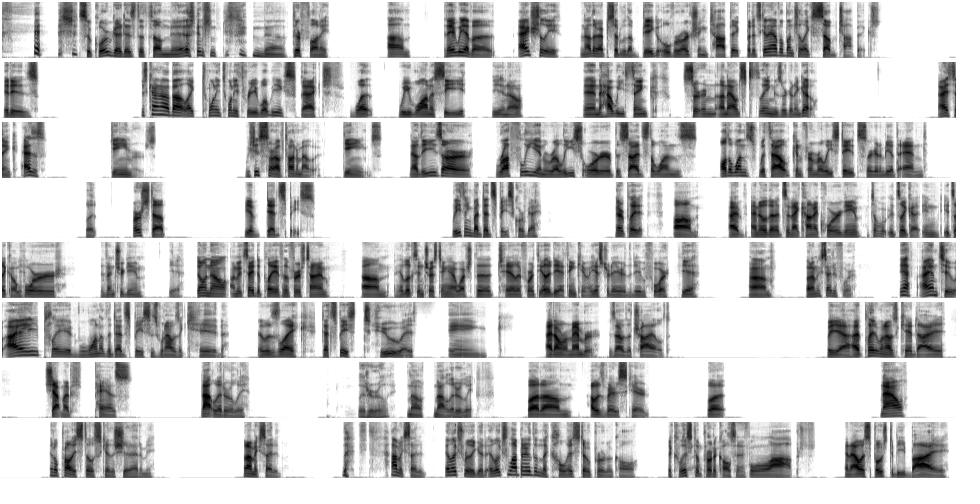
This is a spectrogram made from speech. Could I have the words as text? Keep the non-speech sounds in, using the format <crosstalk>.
so Corb Guy does the thumbnail. <laughs> no, they're funny. Um, today we have a actually another episode with a big overarching topic, but it's gonna have a bunch of like subtopics. It is just kind of about like 2023, what we expect, what we want to see, you know, and how we think certain announced things are going to go. I think as gamers, we should start off talking about games. Now, these are roughly in release order, besides the ones, all the ones without confirmed release dates are going to be at the end. But first up, we have Dead Space. What do you think about Dead Space, Corb Guy? Never played it. Um, I I know that it's an iconic horror game. It's a it's like a in it's like a Yeah. horror adventure game. Yeah. Don't know. I'm excited to play it for the first time. Um, it looks interesting. I watched the trailer for it the other day. I think it came out yesterday or the day before. Yeah. Um, but I'm excited for it. Yeah, I am too. I played one of the Dead Spaces when I was a kid. It was like Dead Space 2, I think. I don't remember because I was a child. But yeah, I played it when I was a kid. I shat my pants. Not literally. Literally. No, not literally. But um I was very scared. But now it'll probably still scare the shit out of me. But I'm excited. <laughs> I'm excited. It looks really good. It looks a lot better than the Callisto Protocol. The Callisto oh, gonna Protocol flopped. And that was supposed to be by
